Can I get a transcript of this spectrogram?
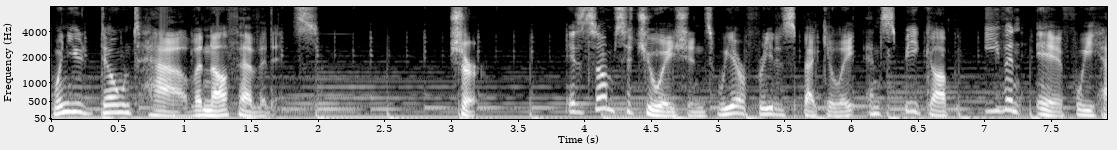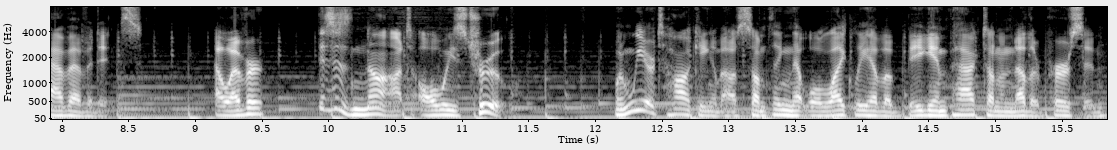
when you don't have enough evidence. Sure, in some situations, we are free to speculate and speak up even if we have evidence. However, this is not always true. When we are talking about something that will likely have a big impact on another person,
